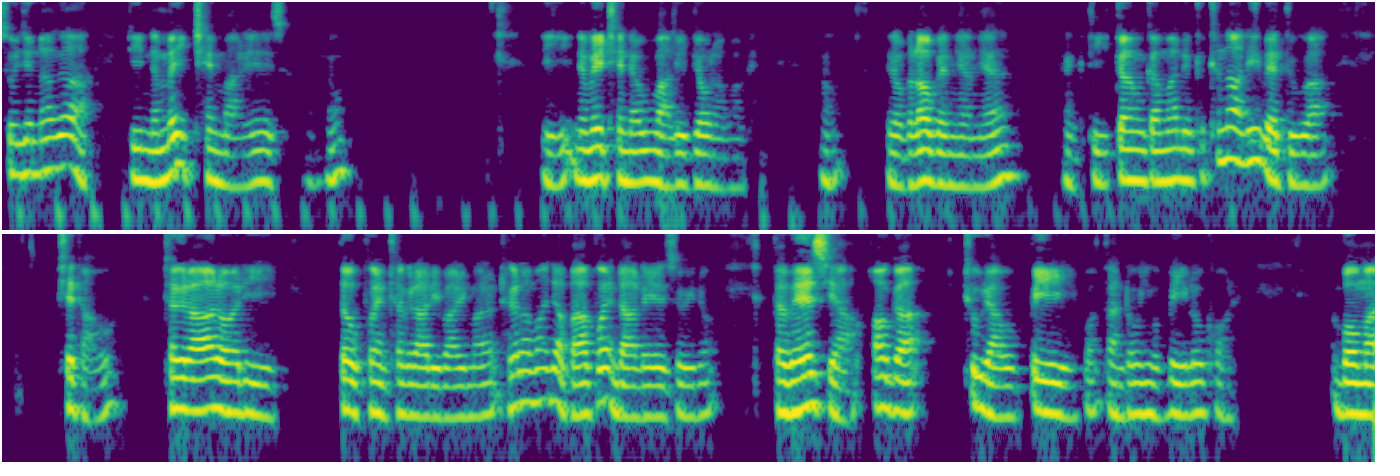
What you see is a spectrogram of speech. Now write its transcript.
ဆိုကျင်နာကဒီနမိတ်ထင်ပါတယ်ဆိုနော်ဒီနမိတ်ထင်တဲ့ဥပမာလေးပြောတာပါပဲနော်အဲ့တော့ဘလောက်ပဲမြန်မြန်ဒီကံကမ္မနဲ့ခဏလေးပဲသူကဖြစ်တာကိုထဂရာကတော့အဲ့ဒီတုတ်ဖွင့်ထဂရာတွေဘာတွေမှာထဂရာမှာじゃဘာဖွင့်တာလဲဆိုပြီးတော့ဗဘဲဆရာအောက်ကထူတာကိုပေးပေါ့တန်တုံးကြီးကိုပေးလို့ခေါ်တယ် အပေါ်မှာ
